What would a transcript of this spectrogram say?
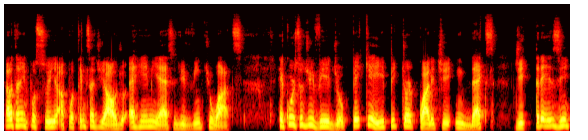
Ela também possui a potência de áudio RMS de 20 watts. Recurso de vídeo PQI Picture Quality Index de 13.000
